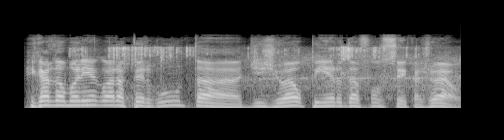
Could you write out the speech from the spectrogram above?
Ricardo Amorim, agora a pergunta de Joel Pinheiro da Fonseca. Joel.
